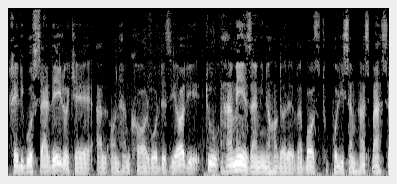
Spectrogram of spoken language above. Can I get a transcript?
خیلی گسترده ای رو که الان هم کاربرد زیادی تو همه زمینه ها داره و باز تو پلیس هم هست بحث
